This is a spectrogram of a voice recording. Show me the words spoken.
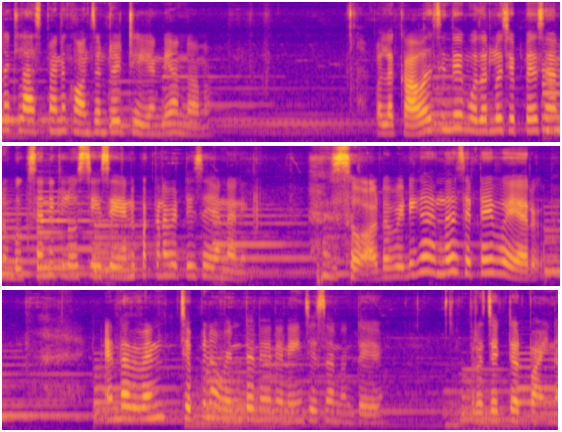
నా క్లాస్ పైన కాన్సన్ట్రేట్ చేయండి అన్నాను. వాళ్ళకి కావాల్సిందే మొదట్లో చెప్పేశాను బుక్స్ అన్నీ క్లోజ్ చేసేయండి పక్కన పెట్టేసేయండి అని. సో ఆటోమేటిక్గా అందరూ సెట్ అయిపోయారు. అండ్ అది వెన్ చెప్పిన వెంటనే నేను ఏం చేశానంటే ప్రొజెక్టర్ పైన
